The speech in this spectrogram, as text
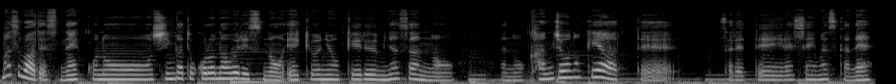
まずはですねこの新型コロナウイルスの影響における皆さんのあの感情のケアってされていらっしゃいますかね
